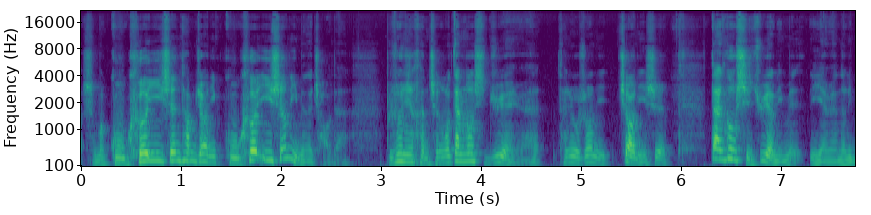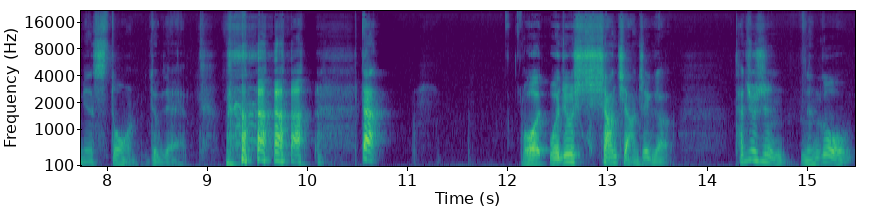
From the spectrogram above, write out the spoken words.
什么骨科医生，他们叫你骨科医生里面的乔丹。比如说你很成功单口喜剧演员，他就说你叫你是单口喜剧演里面演员的里面 Storm，对不对？但我我就想讲这个，他就是能够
